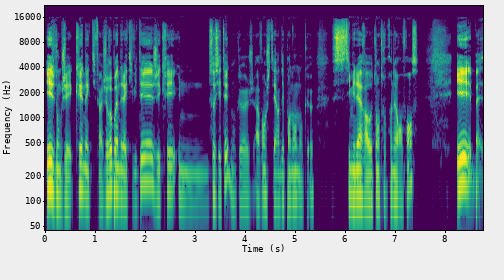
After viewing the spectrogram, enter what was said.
Et donc j'ai créé une enfin, j'ai rebrandé l'activité, j'ai créé une société. Donc euh, avant j'étais indépendant, donc similaire à auto-entrepreneur en France. Et ben,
